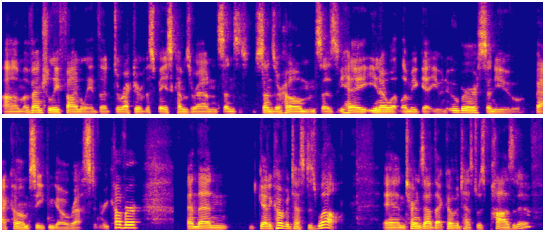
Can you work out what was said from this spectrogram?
Um, eventually, finally, the director of the space comes around and sends sends her home and says, "Hey, you know what? Let me get you an Uber, send you back home so you can go rest and recover, and then get a COVID test as well." And turns out that COVID test was positive.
